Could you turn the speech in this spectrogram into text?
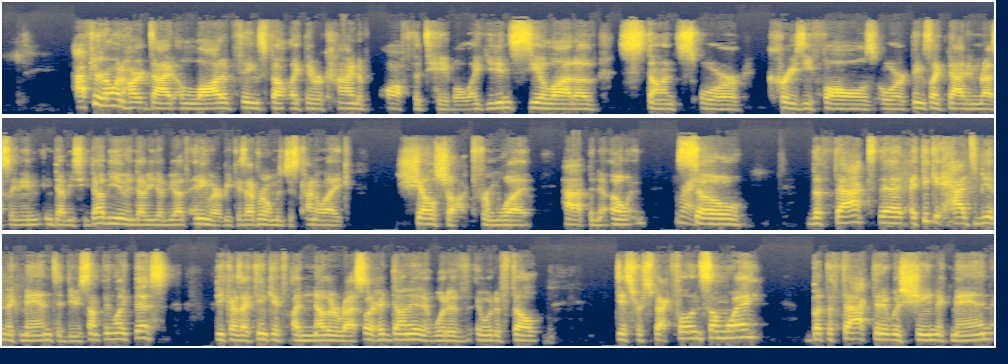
after Owen Hart died, a lot of things felt like they were kind of off the table. Like you didn't see a lot of stunts or crazy falls or things like that in wrestling in, in WCW and WWF anywhere because everyone was just kind of like shell shocked from what happened to Owen. Right. So the fact that I think it had to be a McMahon to do something like this because I think if another wrestler had done it, it would have it would have felt disrespectful in some way. But the fact that it was Shane McMahon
